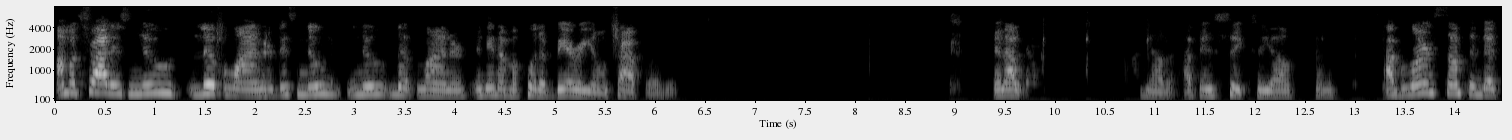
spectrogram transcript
I'm gonna try this new lip liner, this new new lip liner, and then I'm gonna put a berry on top of it. And I, y'all, I've been sick, so y'all, I've learned something that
